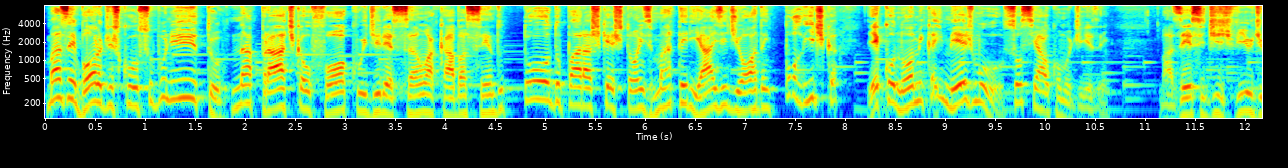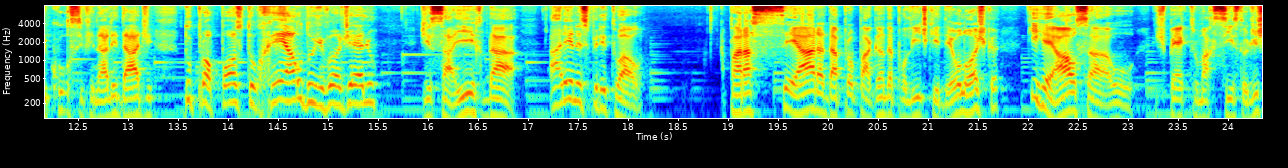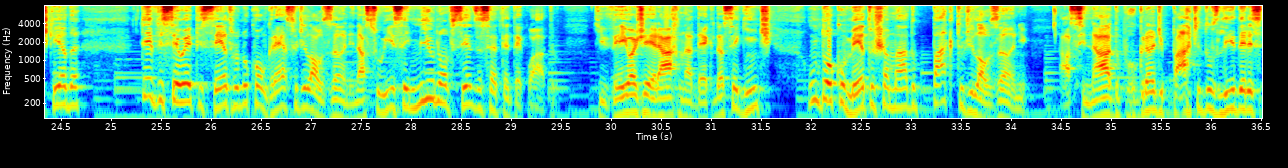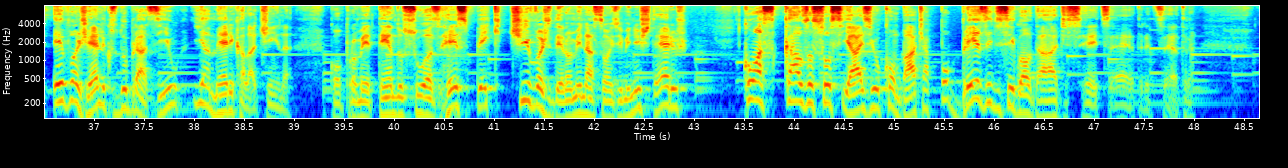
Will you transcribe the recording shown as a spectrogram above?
Mas, embora o discurso bonito, na prática o foco e direção acaba sendo todo para as questões materiais e de ordem política, econômica e mesmo social, como dizem. Mas esse desvio de curso e finalidade do propósito real do Evangelho, de sair da arena espiritual para a seara da propaganda política e ideológica, que realça o espectro marxista de esquerda, teve seu epicentro no Congresso de Lausanne, na Suíça, em 1974, que veio a gerar, na década seguinte, um documento chamado Pacto de Lausanne, assinado por grande parte dos líderes evangélicos do Brasil e América Latina, comprometendo suas respectivas denominações e ministérios com as causas sociais e o combate à pobreza e desigualdades, etc, etc.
